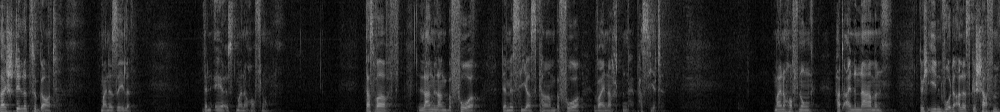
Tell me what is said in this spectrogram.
Sei stille zu Gott, meine Seele, denn er ist meine Hoffnung. Das war lang, lang bevor der Messias kam, bevor Weihnachten passierte. Meine Hoffnung hat einen Namen. Durch ihn wurde alles geschaffen,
